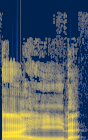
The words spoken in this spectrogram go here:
Ajde!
